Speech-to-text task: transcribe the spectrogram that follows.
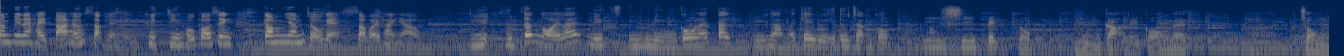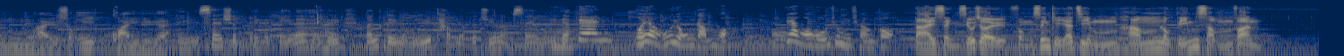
身邊咧係打響十人型決戰好歌星金音組嘅十位朋友。越活得耐咧，你年高咧得乳癌嘅機會亦都增高。医师碧玉嚴格嚟講咧，仲唔係屬於貴嘅。係 session 俾佢哋咧，係去等佢哋容易投入個主流社會嘅。驚，我又好勇敢喎，因為我好中意唱歌。大城小聚，逢星期一至五下午六點十五分。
